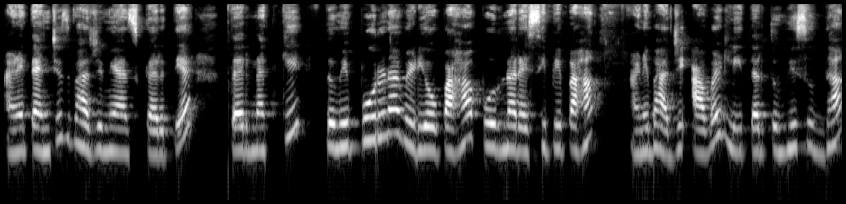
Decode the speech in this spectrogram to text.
आणि त्यांचीच भाजी मी आज करते तर नक्की तुम्ही पूर्ण व्हिडिओ पहा पूर्ण रेसिपी पहा आणि भाजी आवडली तर तुम्ही सुद्धा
